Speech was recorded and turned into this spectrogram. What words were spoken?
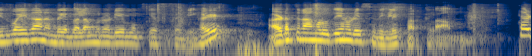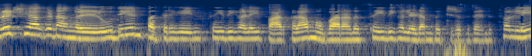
இதுவைதான் இன்றைய பலமுறையுடைய முக்கிய செய்திகள். அடுத்து நாங்கள் உதயனுடைய செய்திகளை பார்க்கலாம். தொடர்ச்சியாக நாங்கள் உதயன் பத்திரிகையின் செய்திகளை பார்க்கலாம். அவ்வாறான செய்திகள் இடம்பெற்றிருக்கிறது என்று சொல்லி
